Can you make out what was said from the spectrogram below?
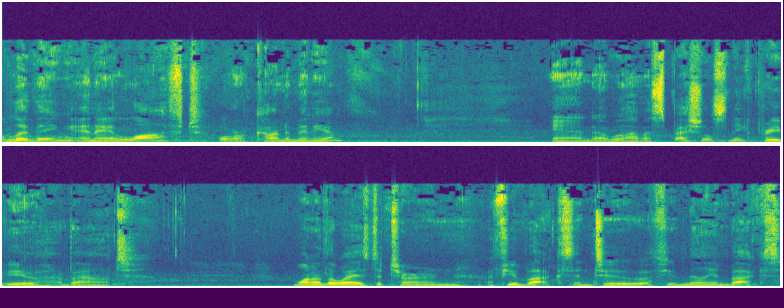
living in a loft or condominium. And uh, we'll have a special sneak preview about one of the ways to turn a few bucks into a few million bucks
